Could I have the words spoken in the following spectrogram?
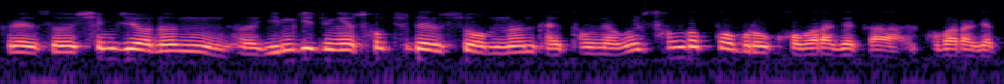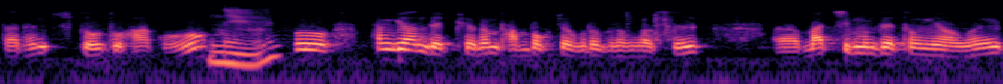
그래서 심지어는 어, 임기 중에 소추될 수 없는 대통령을 선거법으로 고발하겠다, 고발하겠다는 기도도 하고 네. 또 황교안 대표는 반복적으로 그런 것을 어, 마치 문 대통령을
